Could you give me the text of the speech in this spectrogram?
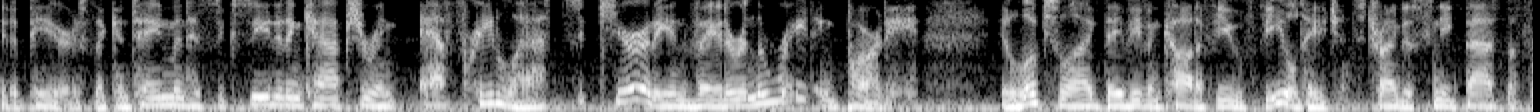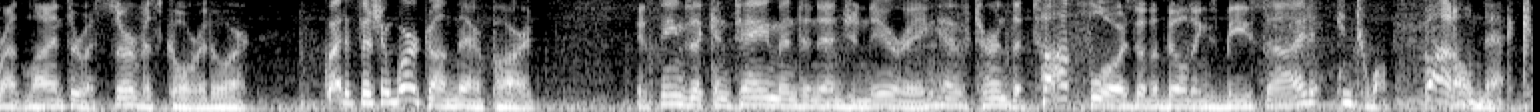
It appears that containment has succeeded in capturing every last security invader in the raiding party. It looks like they've even caught a few field agents trying to sneak past the front line through a service corridor. Quite efficient work on their part. It seems that containment and engineering have turned the top floors of the building's B side into a bottleneck.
